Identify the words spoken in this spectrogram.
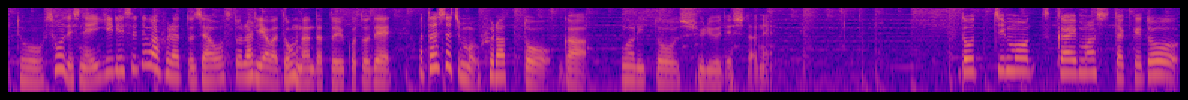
えっと、そうですね。イギリスではフラットじゃあオーストラリアはどうなんだということで私たちもフラットが割と主流でしたね。どっちも使いましたけど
